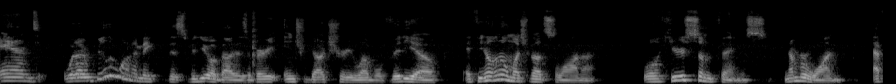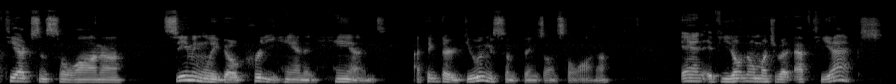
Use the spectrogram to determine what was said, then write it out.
And what I really want to make this video about is a very introductory level video. If you don't know much about Solana, well, here's some things. Number one, FTX and Solana seemingly go pretty hand in hand. I think they're doing some things on Solana. And if you don't know much about FTX,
